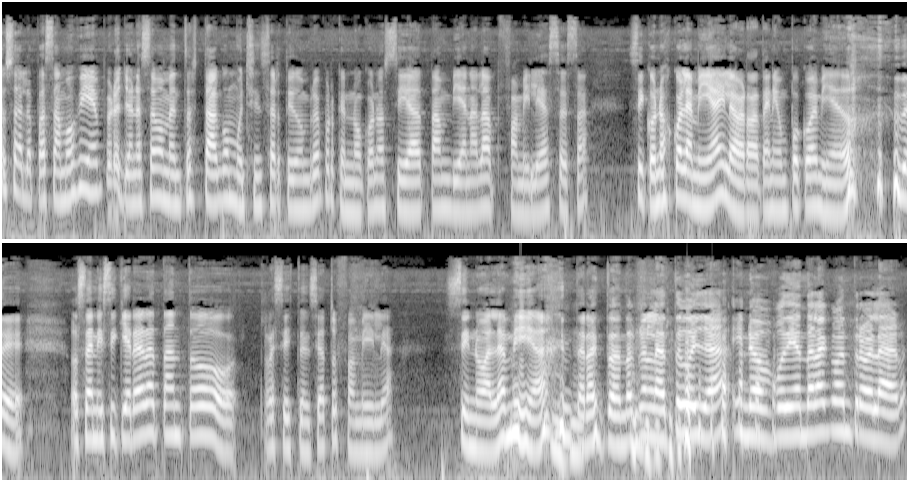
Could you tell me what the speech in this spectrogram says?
o sea, lo pasamos bien, pero yo en ese momento estaba con mucha incertidumbre porque no conocía tan bien a la familia de César. Sí conozco la mía y la verdad tenía un poco de miedo de... O sea, ni siquiera era tanto resistencia a tu familia, sino a la mía, interactuando con la tuya y no pudiéndola controlar.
